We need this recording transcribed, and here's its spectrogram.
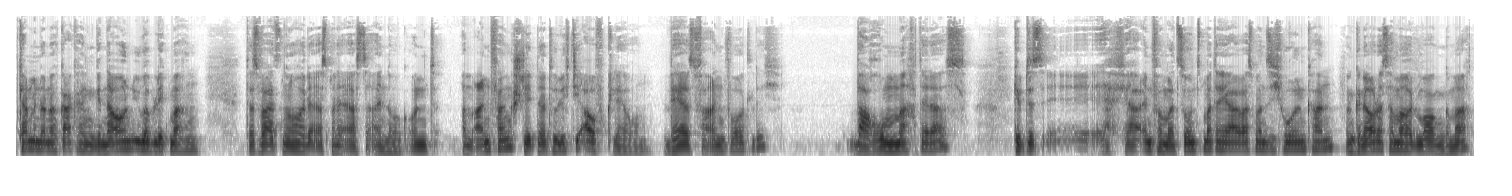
kann mir da noch gar keinen genauen Überblick machen. Das war jetzt nur heute erstmal der erste Eindruck. Und am Anfang steht natürlich die Aufklärung. Wer ist verantwortlich? Warum macht er das? Gibt es äh, ja Informationsmaterial, was man sich holen kann? Und genau das haben wir heute Morgen gemacht.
